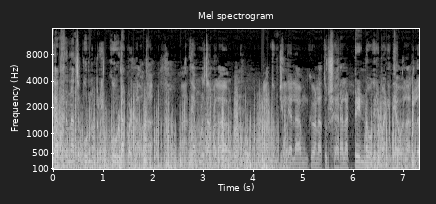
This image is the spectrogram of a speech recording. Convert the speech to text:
या धरणाचं पूर्णपणे कोरडा पडला होता. त्यामुळेच आम्हाला लातूर जिल्ह्याला किंवा लातूर शहराला ट्रेननं वगैरे पाणी द्यावं लागलं.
